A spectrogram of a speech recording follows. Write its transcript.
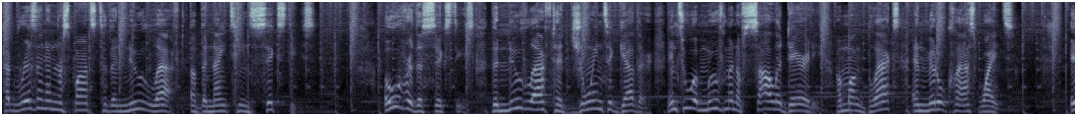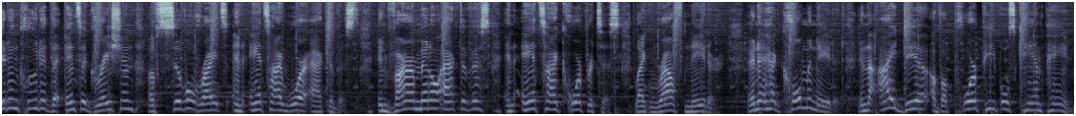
had risen in response to the new left of the 1960s. Over the 60s, the new left had joined together into a movement of solidarity among blacks and middle class whites. It included the integration of civil rights and anti war activists, environmental activists, and anti corporatists like Ralph Nader. And it had culminated in the idea of a Poor People's Campaign,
